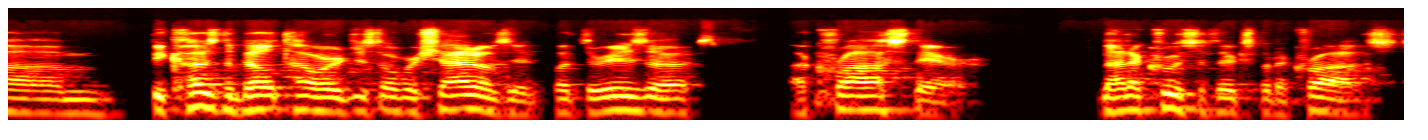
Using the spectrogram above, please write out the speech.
um, because the bell tower just overshadows it, but there is a, a cross there. Not a crucifix, but a cross.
